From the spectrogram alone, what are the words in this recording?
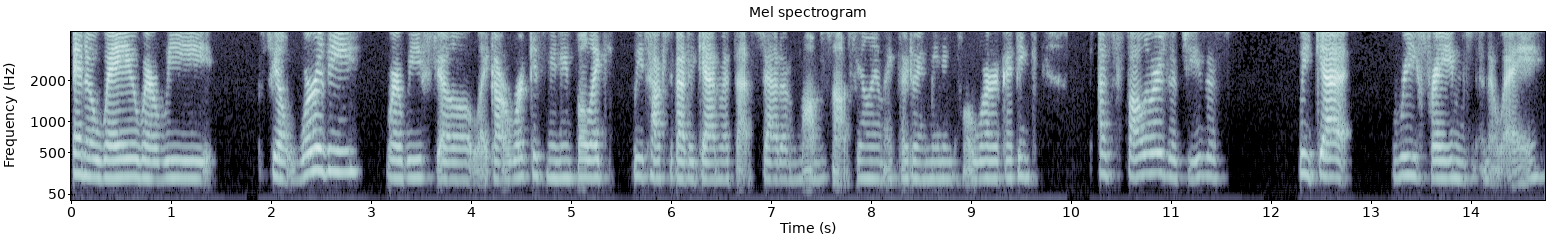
in a way where we feel worthy, where we feel like our work is meaningful. Like we talked about again with that stat of moms not feeling like they're doing meaningful work. I think as followers of Jesus, we get reframed in a way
